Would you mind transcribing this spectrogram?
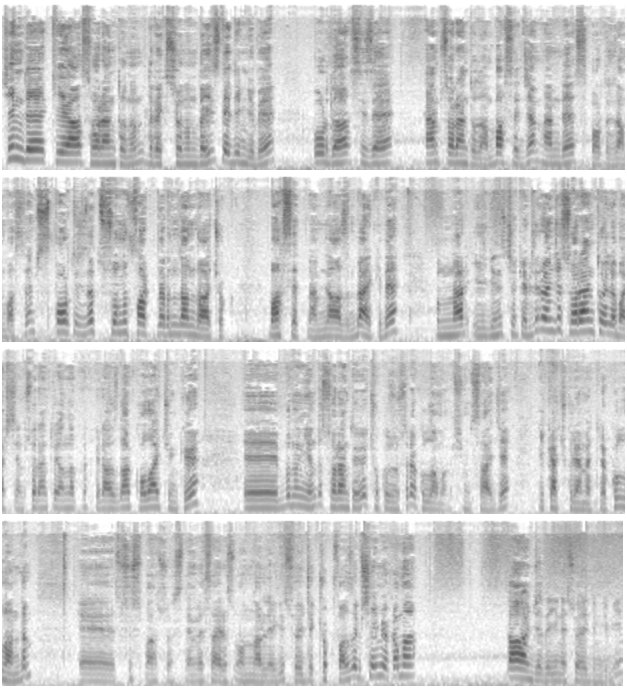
Şimdi Kia Sorrento'nun direksiyonundayız. Dediğim gibi burada size hem Sorrento'dan bahsedeceğim hem de Sportage'dan bahsedeceğim. Sportage'da Tucson'un farklarından daha çok bahsetmem lazım. Belki de bunlar ilginizi çekebilir. Önce Sorrento ile başlayalım. Sorrento'yu anlatmak biraz daha kolay çünkü. Ee, bunun yanında Sorrento'yu da çok uzun süre kullanmadım. Şimdi sadece birkaç kilometre kullandım. Ee, süspansiyon sistemi vesairesi onlarla ilgili söyleyecek çok fazla bir şeyim yok ama daha önce de yine söylediğim gibi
